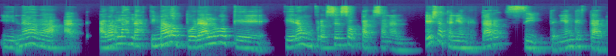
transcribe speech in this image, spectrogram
Y nada, haberlas lastimado por algo que, era un proceso personal. Ellas tenían que estar, sí, tenían que estar,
